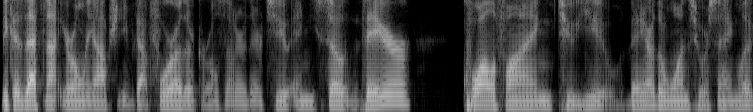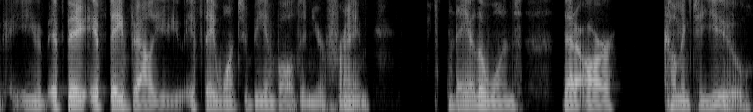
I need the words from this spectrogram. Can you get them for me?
because that's not your only option, you've got four other girls that are there too. And so they're qualifying to you. They are the ones who are saying, look, if they if they value you, if they want to be involved in your frame, they are the ones that are coming to you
